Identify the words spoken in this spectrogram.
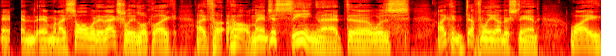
And and when I saw what it actually looked like, I thought, "Oh man, just seeing that uh, was I can definitely understand why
